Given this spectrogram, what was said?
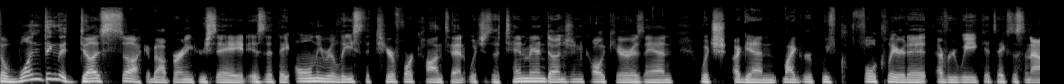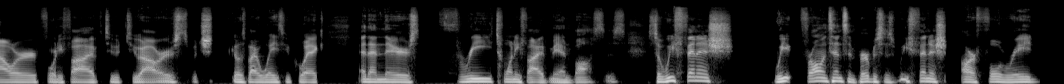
the one thing that does suck about Burning Crusade is that they only release the tier four content, which is a 10 man dungeon called Karazhan, which again, my group we've full cleared it every week. It takes us an hour 45 to two hours, which goes by way too quick. And then there's three 25 man bosses. So we finish we for all intents and purposes, we finish our full raid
